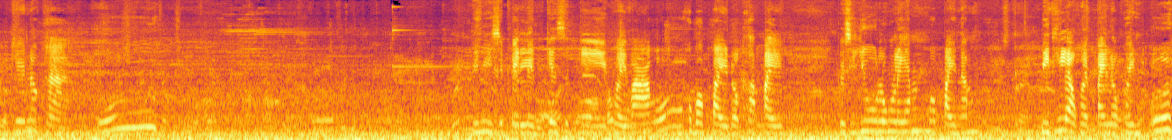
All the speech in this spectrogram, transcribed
โอเคเนาะค่ะ สิเป็นเล่นเกียร์สกีข่อยว่าโอ้เขาบอกไปดอกถ้าไปก็สิอยู่โรงแรมบ่ไปน้ำปีที่แล้วข่อยไปแล้วข่อยเออ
